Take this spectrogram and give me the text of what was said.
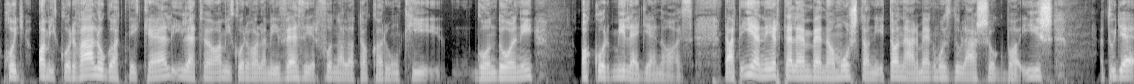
hogy amikor válogatni kell, illetve amikor valami vezérfonalat akarunk ki gondolni, akkor mi legyen az. Tehát ilyen értelemben a mostani tanár megmozdulásokba is, hát ugye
